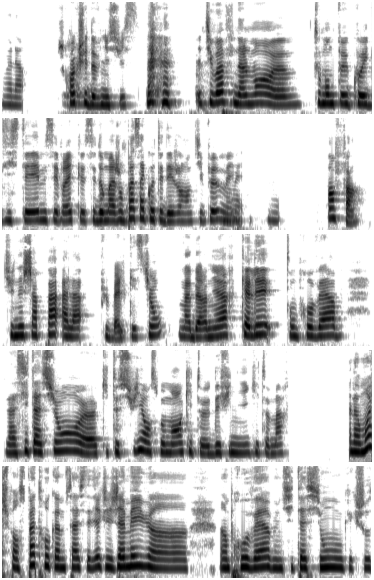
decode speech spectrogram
Voilà. Je crois que je suis devenue suisse. et tu vois, finalement, euh, tout le monde peut coexister, mais c'est vrai que c'est dommage. On passe à côté des gens un petit peu, mais. Enfin, tu n'échappes pas à la plus belle question, ma dernière. Quel est ton proverbe la citation euh, qui te suit en ce moment, qui te définit, qui te marque? Alors moi je pense pas trop comme ça, c'est-à-dire que j'ai jamais eu un, un proverbe, une citation ou quelque chose.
